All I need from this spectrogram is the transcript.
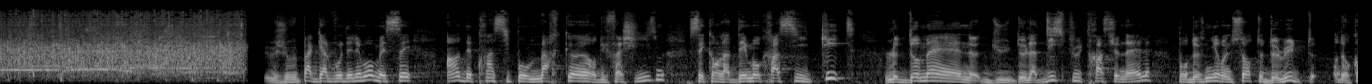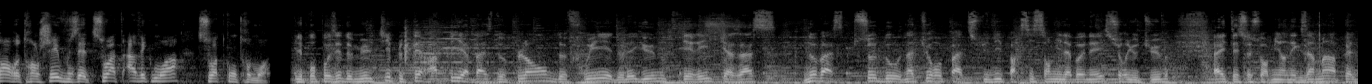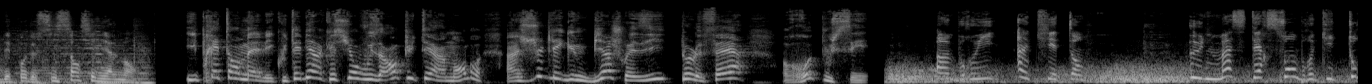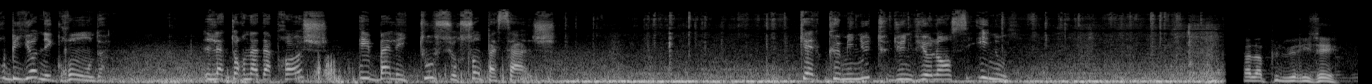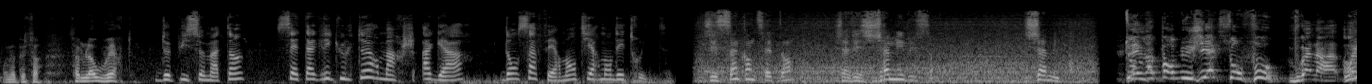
je ne veux pas galvauder les mots, mais c'est un des principaux marqueurs du fascisme, c'est quand la démocratie quitte le domaine de la dispute rationnelle pour devenir une sorte de lutte de camp retranché. Vous êtes soit avec moi, soit contre moi. Il proposait de multiples thérapies à base de plantes, de fruits et de légumes. Thierry Casas, Novas, pseudo naturopathe suivi par 600 000 abonnés sur YouTube, a été ce soir mis en examen après le dépôt de 600 signalements. Il prétend même, écoutez bien, que si on vous a amputé un membre, un jus de légumes bien choisi peut le faire repousser. Un bruit inquiétant. Une masse d'air sombre qui tourbillonne et gronde. La tornade approche et balaye tout sur son passage. Quelques minutes d'une violence inouïe. Ça l'a pulvérisé, on appelle ça. Ça me l'a ouverte. Depuis ce matin, cet agriculteur marche à gare dans sa ferme entièrement détruite. J'ai 57 ans, j'avais jamais vu ça. Jamais. Les rapports du GIEC sont faux. Voilà, Oui,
